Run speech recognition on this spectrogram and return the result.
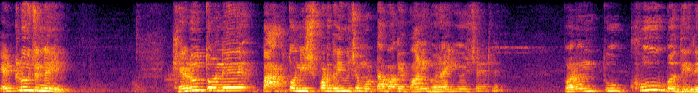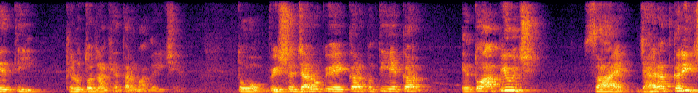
એટલું જ નહીં ખેડૂતોને પાક તો નિષ્ફળ ગયું છે, મોટા ભાગે પાણી ભરાઈ ગયું છે એટલે. પરંતુ ખૂબ બધી રેતી ખેડૂતોના ખેતરમાં ગઈ છે. તો વીસ હજાર રૂપિયો એકર, પ્રતિ એકર એ તો આપ્યું જ. સહાય, જાહેરાત કરી જ.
